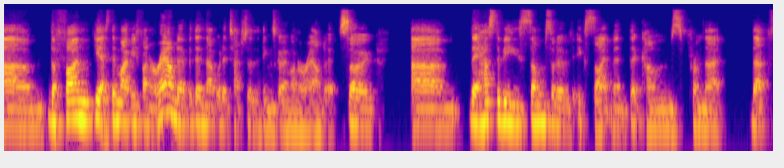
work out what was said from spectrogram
Um, the fun, yes, there might be fun around it, but then that would attach to the things going on around it. So um, there has to be some sort of excitement that comes from that that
